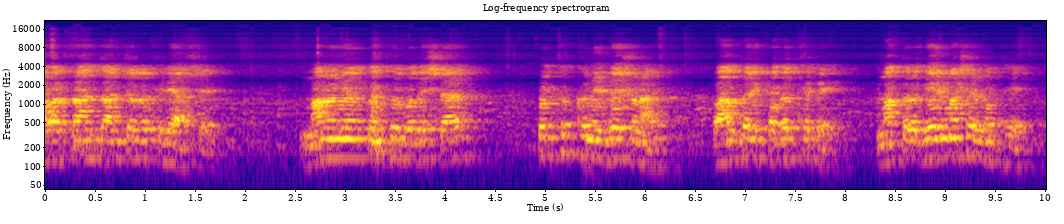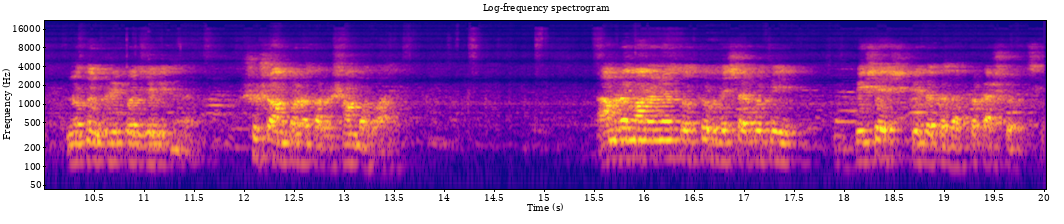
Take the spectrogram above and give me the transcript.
আবার প্রাণ চাঞ্চল্য ফিরে আসে। মাননীয় তথ্য উপদেষ্টার প্রত্যক্ষ নির্দেশনায় ও আন্তরিক পদক্ষেপে মাত্র দেড় মাসের মধ্যে নতুন করি প্রতিযোগিতা সুসম্পন্ন করা সম্ভব হয়। আমরা মাননীয় তথ্য উপদেষ্টার প্রতি বিশেষ কৃতজ্ঞতা প্রকাশ করছি।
